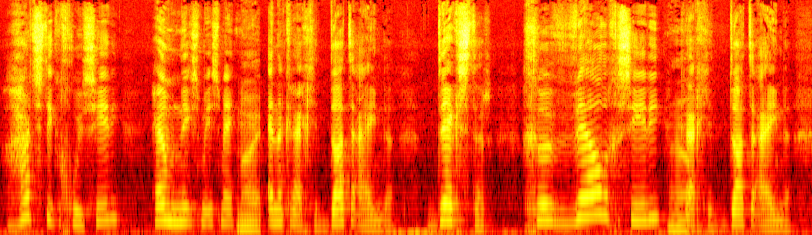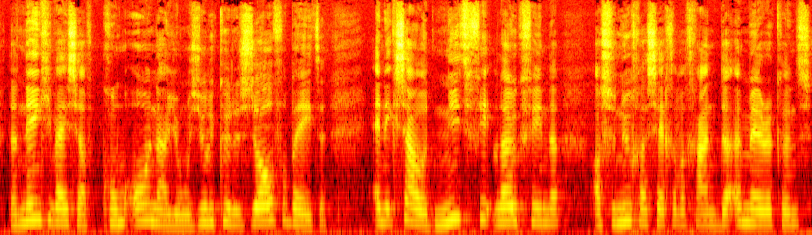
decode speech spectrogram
hartstikke goede serie. Helemaal niks mis mee. Nee. En dan krijg je dat einde. Dexter. Geweldige serie. Ja. Krijg je dat einde. Dan denk je bij jezelf: kom on nou jongens, jullie kunnen zoveel beter. En ik zou het niet vi- leuk vinden als ze nu gaan zeggen: we gaan The Americans,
